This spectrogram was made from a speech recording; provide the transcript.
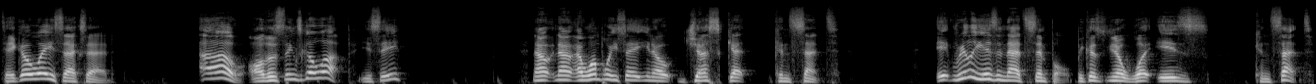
take away sex ed? Oh, all those things go up, you see? Now, now at one point you say, you know, just get consent it really isn't that simple because you know what is consent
